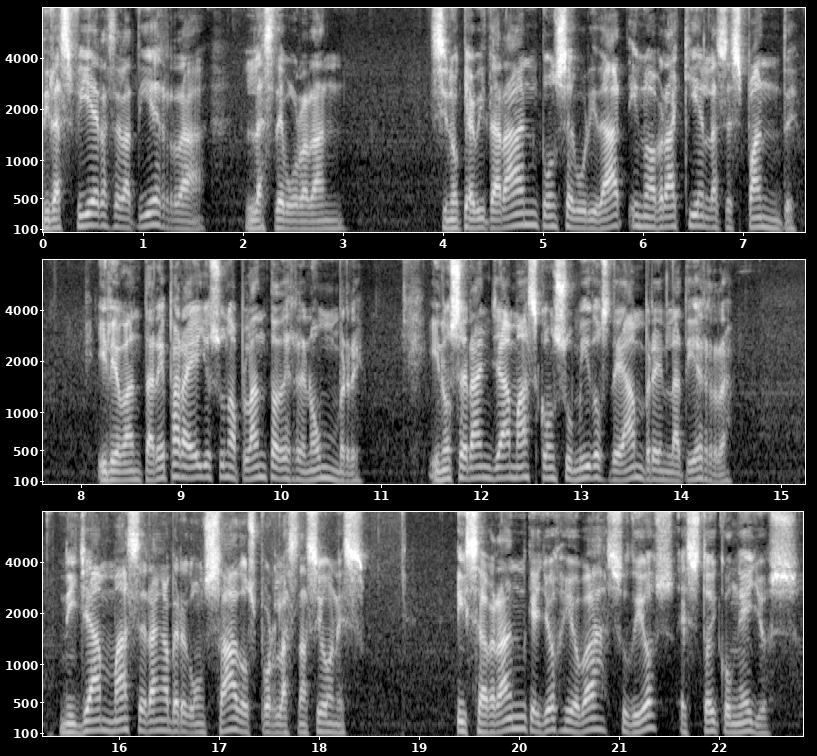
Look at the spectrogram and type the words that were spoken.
ni las fieras de la tierra las devorarán, sino que habitarán con seguridad y no habrá quien las espante. Y levantaré para ellos una planta de renombre, y no serán ya más consumidos de hambre en la tierra, ni ya más serán avergonzados por las naciones y sabrán que yo Jehová, su Dios, estoy con ellos.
